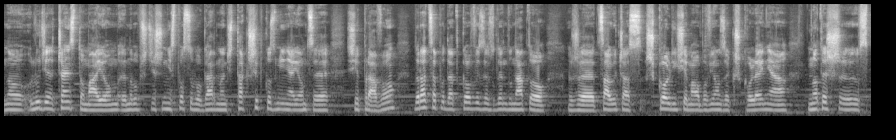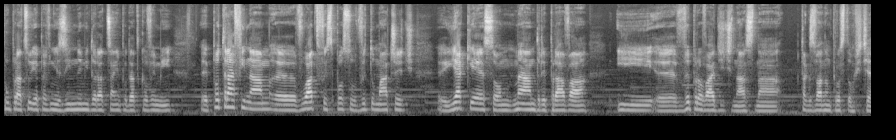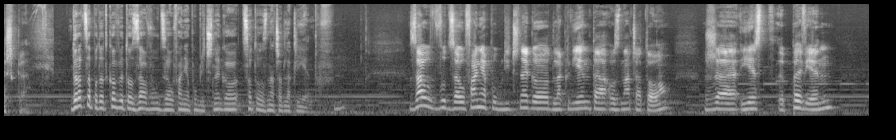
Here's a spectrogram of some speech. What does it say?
no, ludzie często mają, no bo przecież nie sposób ogarnąć tak szybko zmieniające się prawo. Doradca podatkowy ze względu na to, że cały czas szkoli się, ma obowiązek szkolenia, no też e, współpracuje pewnie z innymi doradcami podatkowymi, e, potrafi nam e, w łatwy sposób wytłumaczyć, jakie są meandry prawa i wyprowadzić nas na tak zwaną prostą ścieżkę. Doradca podatkowy to zawód zaufania publicznego. Co to oznacza dla klientów? Zawód zaufania publicznego dla klienta oznacza to, że jest pewien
